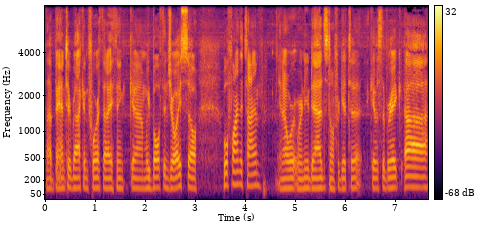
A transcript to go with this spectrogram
that banter back and forth that I think um, we both enjoy. So we'll find the time. You know, we're, we're new dads. Don't forget to give us the break. Uh,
